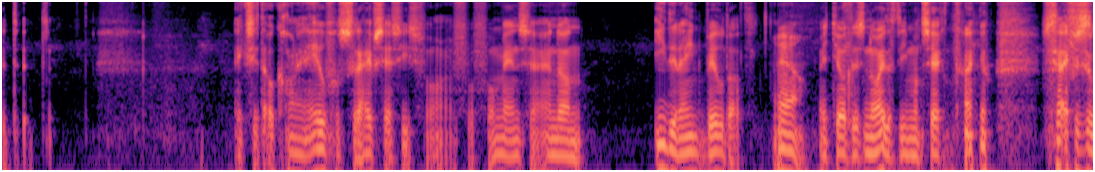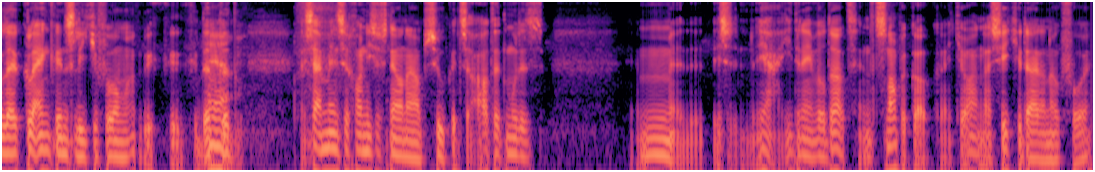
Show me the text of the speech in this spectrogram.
het, het- ik zit ook gewoon in heel veel schrijfsessies voor, voor, voor mensen. En dan, iedereen wil dat. Ja. Weet je het is nooit dat iemand zegt, nou joh, schrijf eens een leuk kleinkunstliedje voor me. Dat, Ja. dat, daar zijn mensen gewoon niet zo snel naar op zoek. Het is altijd moet het, mm, is, ja, iedereen wil dat. En dat snap ik ook, weet je wel. En daar zit je daar dan ook voor.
